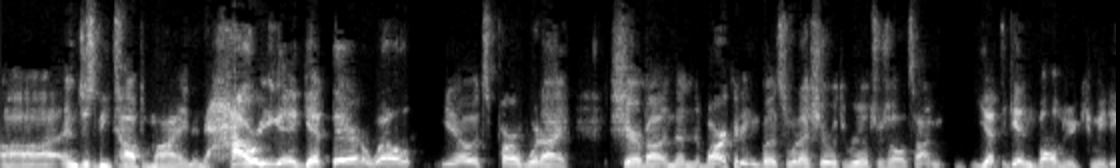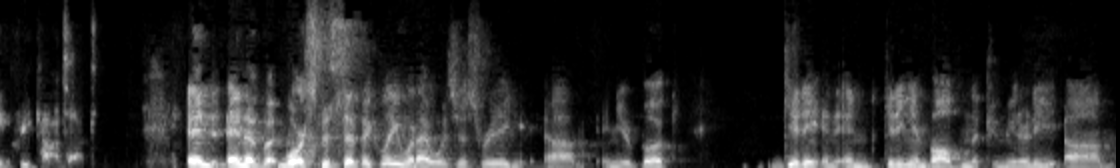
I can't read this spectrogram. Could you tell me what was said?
uh, and just be top of mind. And how are you going to get there? Well, you know, it's part of what I share about and The End of Marketing, but it's what I share with realtors all the time. You have to get involved in your community and create contact. And and more specifically, what I was just reading um, in your book, getting and, and, getting involved in the community. Um,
